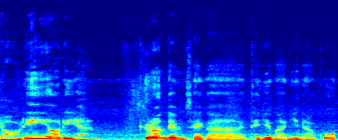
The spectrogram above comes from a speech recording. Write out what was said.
여리여리한 그런 냄새가 되게 많이 나고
